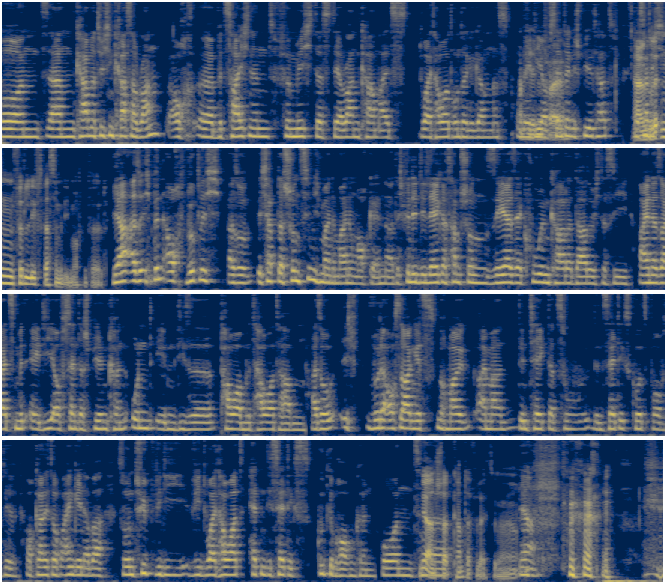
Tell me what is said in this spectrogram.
Und dann kam natürlich ein krasser Run, auch äh, bezeichnend für mich, dass der Run kam, als Dwight Howard runtergegangen ist und er die auf Center gespielt hat. Ja, Im dritten ich, Viertel lief es besser mit ihm auf dem Feld. Ja, also ich bin auch wirklich, also ich habe das schon ziemlich meine Meinung auch geändert. Ich finde, die Lakers haben schon einen sehr, sehr coolen Kader dadurch, dass sie einerseits mit AD auf Center spielen können und eben diese Power mit Howard haben. Also ich würde auch sagen, jetzt nochmal einmal den Take dazu, den Celtics kurz, braucht ihr auch gar nicht drauf eingehen, aber so ein Typ wie die, wie Dwight Howard hätten die Celtics gut gebrauchen können. Und Ja, anstatt äh, Kanter vielleicht sogar, ja. Ja.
